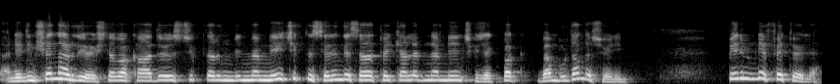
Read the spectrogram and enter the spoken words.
ya Nedim Şener diyor işte bak Hadi Özçıkların bilmem neyi çıktı. Senin de Sedat Peker'le bilmem neyin çıkacak. Bak ben buradan da söyleyeyim. Benim ne FETÖ'yle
